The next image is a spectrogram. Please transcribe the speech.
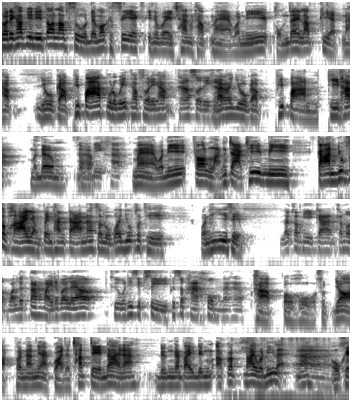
สวัสดีครับยินดีต้อนรับสู่ Democracy X Innovation ครับแหมวันนี้ผมได้รับเกียรตินะครับ อยู่กับพี่ปาร์คปุรวิทย์ครับ สวัสดีครับ ครับ สวัสดีครัแล้บวก็อยู่กับพี่ปานทีทัศน์เหมือนเดิมสนะควัรับสดีครับแหมวันนี้ก็หลังจากที่มีการยุบสภาอย่างเป็นทางการนะ สรุปว่ายุบสักทีวันที่ 20 แล้วก็มีการกำหนดวันเลือกตั้งใหม่เรียบร้อยแล้ว คือวันที่ 14 พฤษภาคมนะครับ ครับ โอ้โห สุดยอด เพราะฉะนั้นเนี่ยกว่าจะชัดเจนได้นะ ดึงกันไปดึงเอาก็ได้วันนี้แหละนะอ่าโอเค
